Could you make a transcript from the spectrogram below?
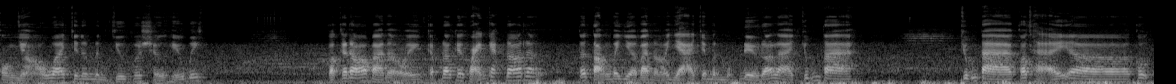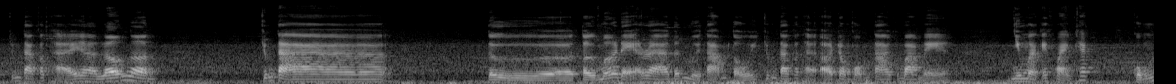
còn nhỏ quá cho nên mình chưa có sự hiểu biết. Và cái đó bà nội cấp đó cái khoảng cách đó đó tới tận bây giờ bà nội dạy cho mình một điều đó là chúng ta chúng ta có thể uh, có, chúng ta có thể uh, lớn lên. Chúng ta từ từ mới đẻ ra đến 18 tuổi chúng ta có thể ở trong vòng tay của ba mẹ nhưng mà cái khoảng khắc cũng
